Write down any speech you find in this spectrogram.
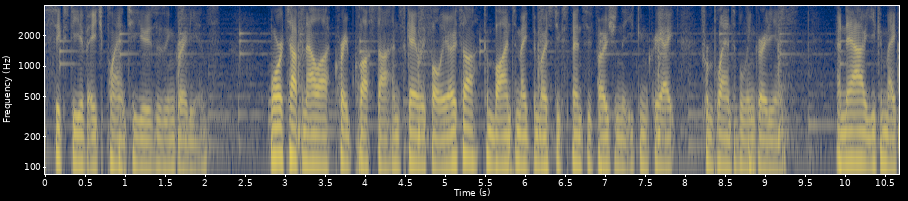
60 of each plant to use as ingredients. Mora tapinella, creep cluster, and scaly pholiota combine to make the most expensive potion that you can create from plantable ingredients. And now you can make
